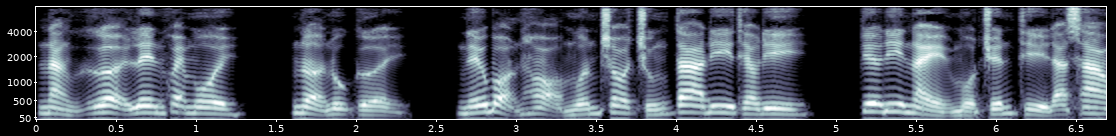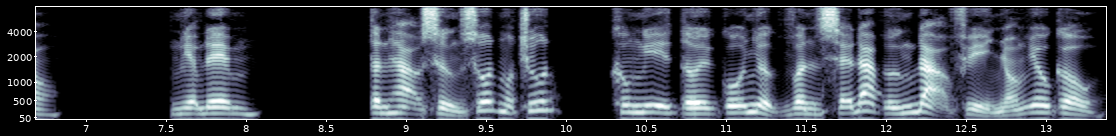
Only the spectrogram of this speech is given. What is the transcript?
nàng gợi lên khoe môi, nở nụ cười, nếu bọn họ muốn cho chúng ta đi theo đi, kia đi này một chuyến thì đã sao? Niệm đêm. Tân hạo sửng sốt một chút, không nghĩ tới cố nhược vân sẽ đáp ứng đạo phỉ nhóm yêu cầu,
